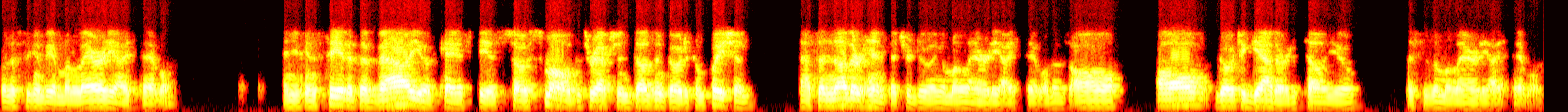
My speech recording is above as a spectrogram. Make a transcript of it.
So this is going to be a molarity ice table. And you can see that the value of KSP is so small, this reaction doesn't go to completion. That's another hint that you're doing a molarity ice table. Those all, all go together to tell you this is a molarity ice table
